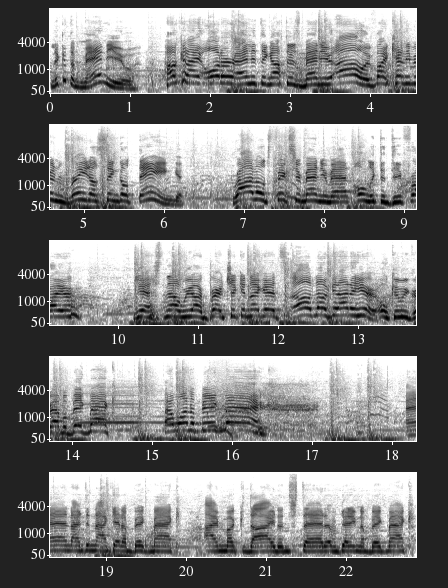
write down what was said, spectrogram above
Look at the menu. How can I order anything off this menu? Oh, if I can't even read a single thing. Ronald, fix your menu, man. Oh, look, the deep fryer. Yes, now we are bird chicken nuggets. Oh, no, get out of here. Oh, can we grab a Big Mac? I want a Big Mac. And I did not get a Big Mac. I died instead of getting a Big Mac.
